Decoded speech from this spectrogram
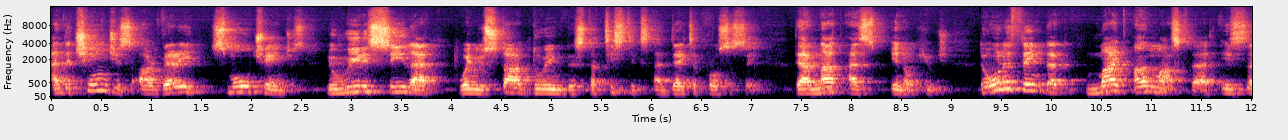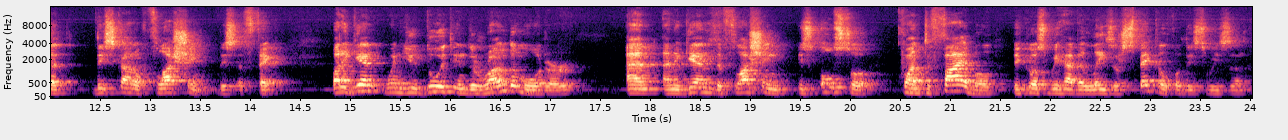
And the changes are very small changes. You really see that when you start doing the statistics and data processing. They are not as you know, huge. The only thing that might unmask that is that this kind of flushing, this effect. But again, when you do it in the random order, and, and again, the flushing is also quantifiable because we have a laser speckle for this reason.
